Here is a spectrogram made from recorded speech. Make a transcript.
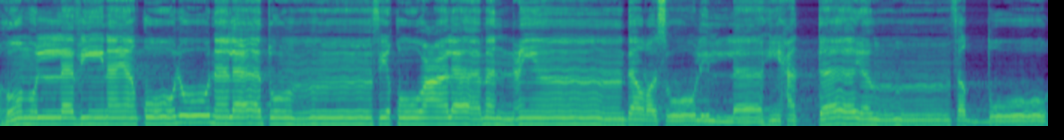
هم الذين يقولون لا تنفقوا على من عند رسول الله حتى ينفضوا.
